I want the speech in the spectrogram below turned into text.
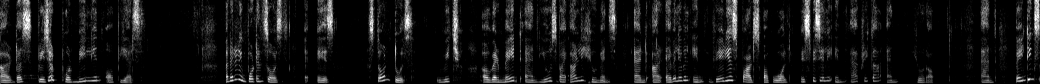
are thus preserved for millions of years. Another important source is stone tools, which uh, were made and used by early humans and are available in various parts of world, especially in Africa and Europe. And paintings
